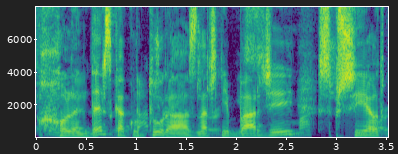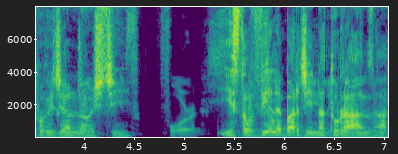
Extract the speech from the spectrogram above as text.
holenderska kultura znacznie bardziej sprzyja odpowiedzialności. Jest o wiele bardziej naturalna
